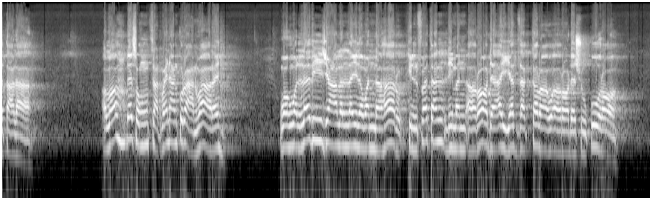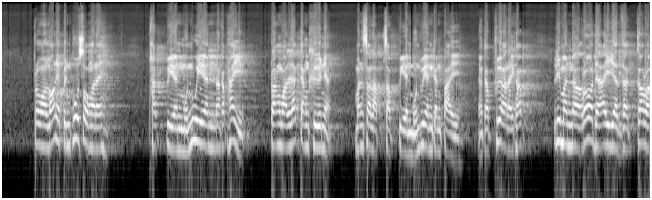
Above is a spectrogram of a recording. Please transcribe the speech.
วะตาลาอัลลอฮ์ได้ทรงตรัสไว้ในอัลกุรอานว่าอะไรวะฮุวัลลซีจาลัลไลลวันนะฮารคิลฟะตันลิมันอารอดะอัยยัดซักกะรออารอดะชูกูรอพระองค์อัลลอฮ์เนี่ยเป็นผู้ทรงอะไร ผัดเปลี่ยนหมุนเวียนนะครับให้กลางวันและกลางคืนเนี่ยมันสลับสับเปลี่ยนหมุนเวียนกันไปนะครับเพื่ออะไรครับลิมันอารอดะอัยยัดซักรอ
